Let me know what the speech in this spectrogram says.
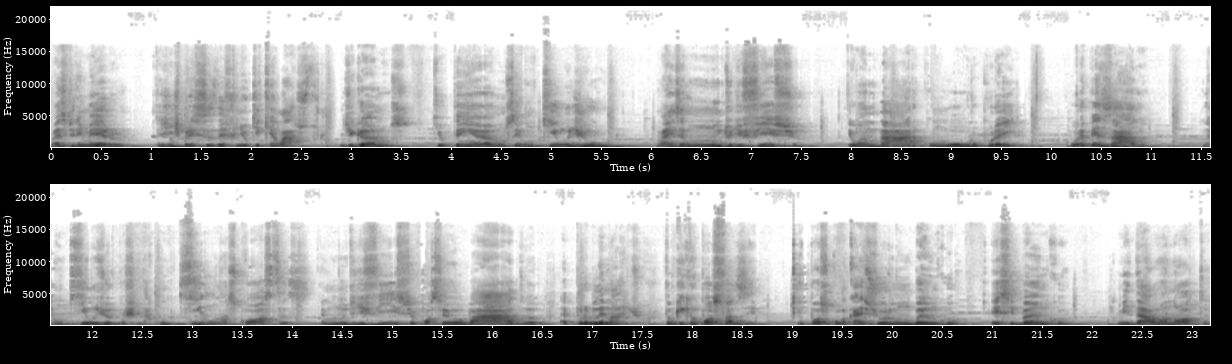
Mas primeiro, a gente precisa definir o que é lastro. Digamos que eu tenha, não sei, um quilo de ouro. Mas é muito difícil eu andar com ouro por aí. Ouro é pesado. Né? Um quilo de ouro, poxa, andar com um quilo nas costas é muito difícil, eu posso ser roubado, é problemático. Então o que, que eu posso fazer? Eu posso colocar esse ouro num banco, esse banco me dá uma nota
